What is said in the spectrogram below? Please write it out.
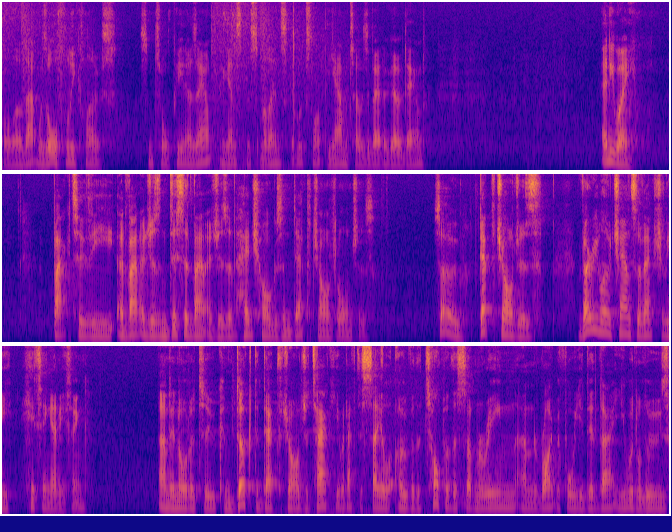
Although that was awfully close. Some torpedoes out against the Smolensk. It looks like the Yamato is about to go down. Anyway, back to the advantages and disadvantages of hedgehogs and depth charge launchers. So, depth charges. very low chance of actually hitting anything. And in order to conduct a depth charge attack, you would have to sail over the top of the submarine, and right before you did that, you would lose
